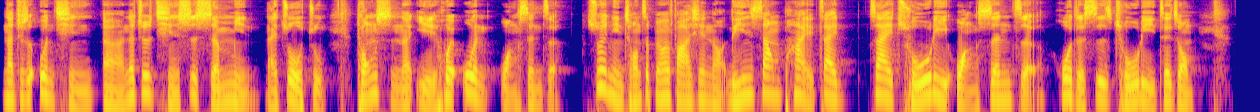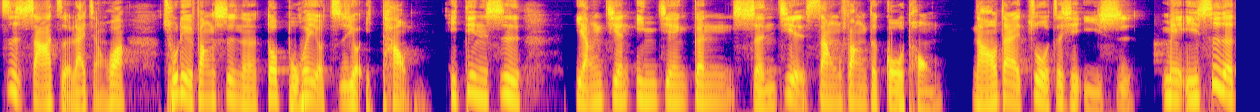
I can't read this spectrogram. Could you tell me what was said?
那就是问请呃，那就是请示神明来做主，同时呢也会问往生者。所以你从这边会发现哦，灵上派在在处理往生者或者是处理这种自杀者来讲话，处理方式呢都不会有只有一套，一定是。阳间、阴间跟神界三方的沟通，然后再来做这些仪式。每一次的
